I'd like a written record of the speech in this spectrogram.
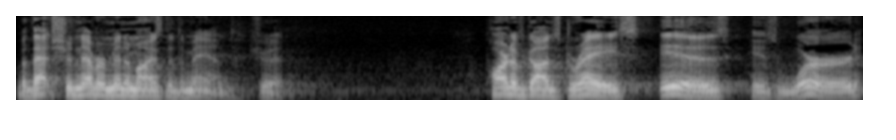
But that should never minimize the demand, should it? Part of God's grace is His Word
